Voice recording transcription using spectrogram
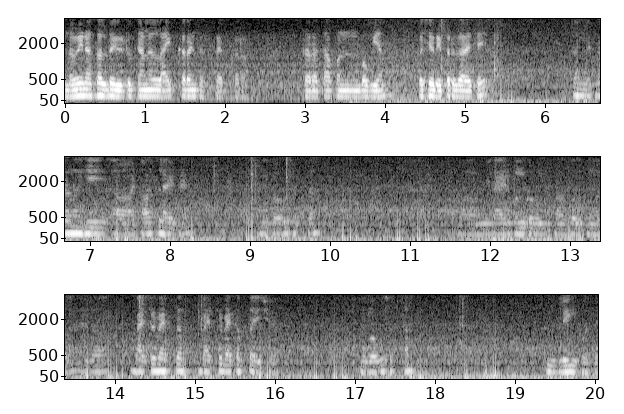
नवीन असाल तर यूट्यूब चॅनल लाईक करा आणि सबस्क्राईब करा. तर आता आपण बघूया कसे रिपेअर करायचे. तर मित्रांनो ही टॉर्च लाइट आहे. तुम्ही बघू शकता. मी लाइट बंद करून दाखवतो तुम्हाला. याचा बॅटरी बॅकचा बॅटरी बॅकअपचा इश्यू आहे. तुम्ही बघू शकता. ब्लिंक होते.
